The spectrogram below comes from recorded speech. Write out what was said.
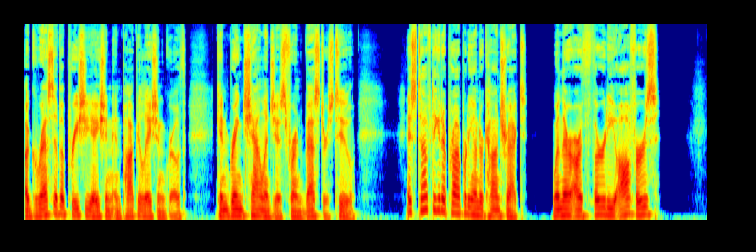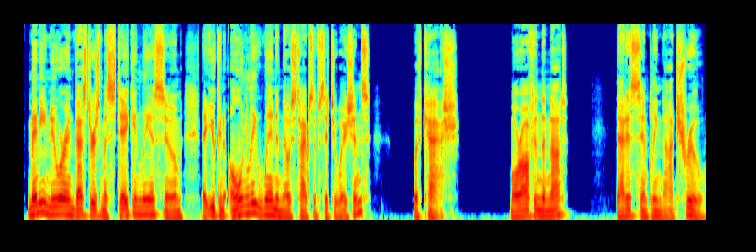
Aggressive appreciation and population growth can bring challenges for investors, too. It's tough to get a property under contract when there are 30 offers. Many newer investors mistakenly assume that you can only win in those types of situations with cash. More often than not, that is simply not true.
